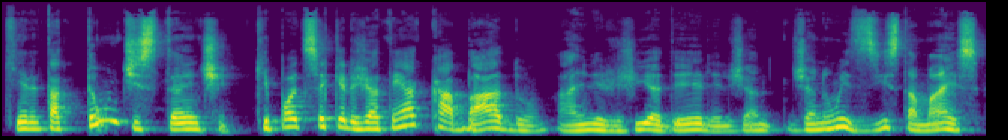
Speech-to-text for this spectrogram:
que ele está tão distante que pode ser que ele já tenha acabado a energia dele, ele já, já não exista mais,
